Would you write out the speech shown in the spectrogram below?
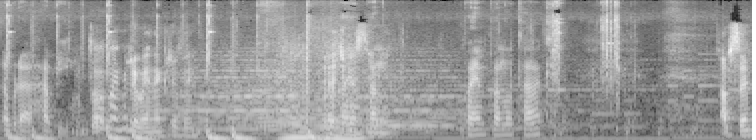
Dobra, Habi. To nagrywaj, nagrywaj. Lećmy z nimi. powiem panu tak. A psy?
